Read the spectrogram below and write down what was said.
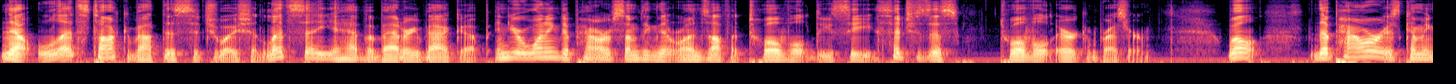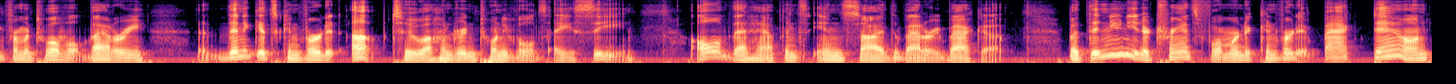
Now, let's talk about this situation. Let's say you have a battery backup and you're wanting to power something that runs off a 12 volt DC, such as this 12 volt air compressor. Well, the power is coming from a 12 volt battery, then it gets converted up to 120 volts AC. All of that happens inside the battery backup. But then you need a transformer to convert it back down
